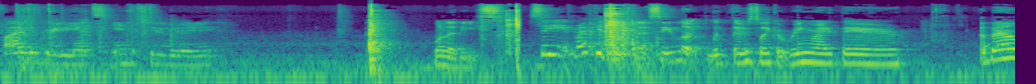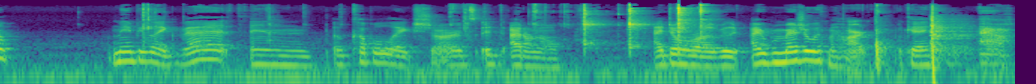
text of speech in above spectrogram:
five ingredients into a one of these. See, my kitchen's messy. Look, look, there's like a ring right there. About maybe like that and a couple like shards. It, I don't know. I don't really, I measure with my heart, okay? Ah,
